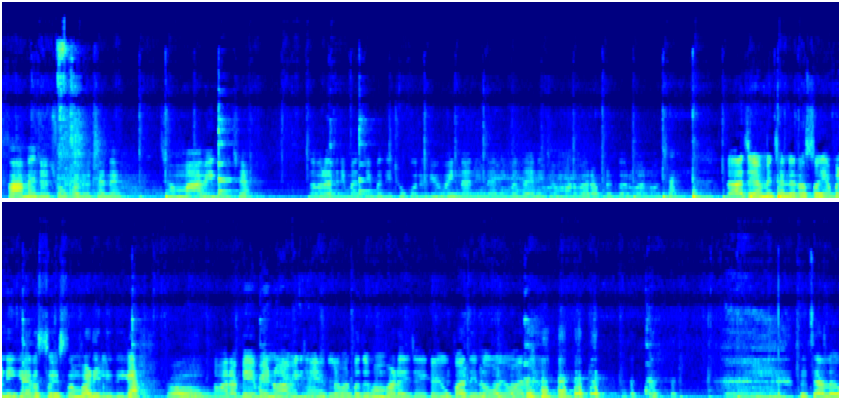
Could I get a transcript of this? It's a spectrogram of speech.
સામે જો છોકરીઓ છે ને જમવા આવી ગયું છે. નવરાત્રીમાં જે બધી છોકરીઓ રહી હોય નાની નાની બધાને જમણવાર આપણે કરવાનો છે. તો આજે અમે છે ને રસોઈ બની ગયા રસોઈ સંભાળી લીધી કા? અમારા બે બહેનો આવી જાય એટલે અમારે બધું સંભાળાઈ જાય કઈ ઉપાધિ ન હોય અમારે. તો ચાલો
